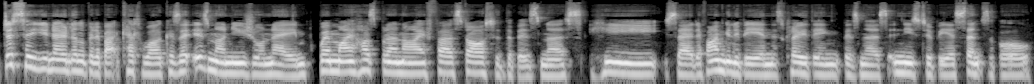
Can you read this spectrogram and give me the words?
just so you know a little bit about Kettlewell, because it is an unusual name, when my husband and I first started the business, he said, if I'm going to be in this clothing business, it needs to be a sensible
